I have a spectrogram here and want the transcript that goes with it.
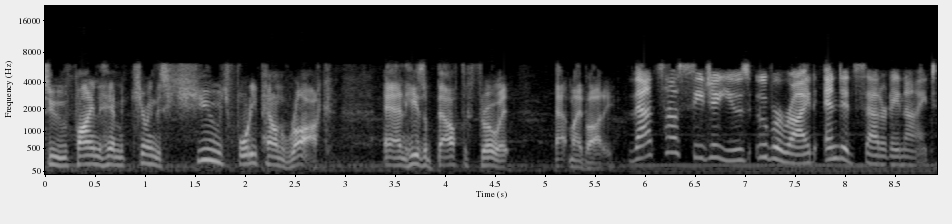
to find him carrying this huge 40 pound rock, and he's about to throw it at my body. That's how CJU's Uber ride ended Saturday night.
